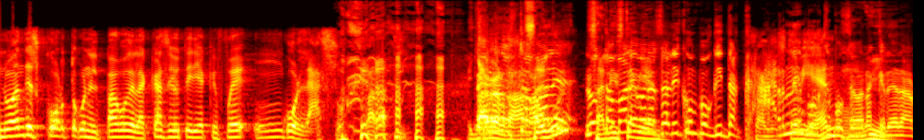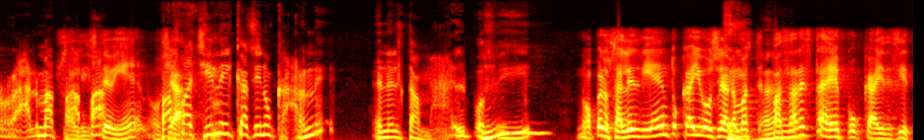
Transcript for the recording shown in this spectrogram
no andes corto con el pago de la casa, yo te diría que fue un golazo para ti. La verdad, los tamales, los saliste tamales van a bien. salir con poquita carne Saliste bien. porque pues, se van a querer ahorrar más papa. Saliste bien, o papa, sea- chile y casi no carne. En el tamal, pues Mm. sí. No, pero sales bien, Tocayo. O sea, nomás Ah. pasar esta época y decir,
